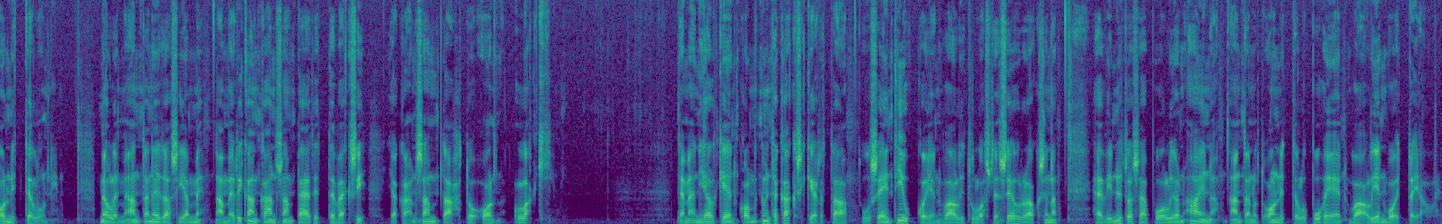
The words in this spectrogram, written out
onnitteluni. Me olemme antaneet asiamme Amerikan kansan päätettäväksi ja kansan tahto on laki. Tämän jälkeen 32 kertaa usein tiukkojen vaalitulosten seurauksena hävinnyt osapuoli on aina antanut onnittelupuheen vaalien voittajalle.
